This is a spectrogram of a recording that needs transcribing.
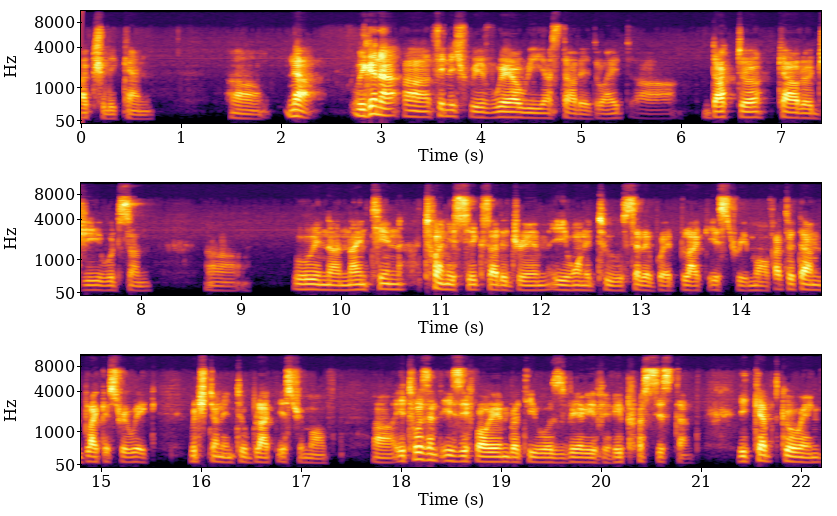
actually can. Um, now, we're gonna uh, finish with where we started, right? Uh, Dr. Carter G. Woodson, uh, who in 1926 uh, had a dream. He wanted to celebrate Black History Month at the time, Black History Week, which turned into Black History Month. Uh, it wasn't easy for him, but he was very, very persistent. He kept going,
